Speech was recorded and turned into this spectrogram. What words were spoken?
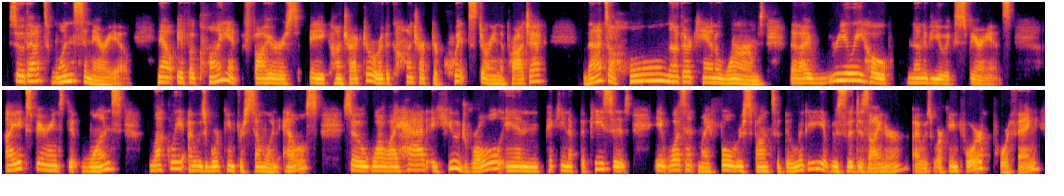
So that's one scenario. Now, if a client fires a contractor or the contractor quits during the project, that's a whole nother can of worms that I really hope none of you experience. I experienced it once. Luckily, I was working for someone else. So while I had a huge role in picking up the pieces, it wasn't my full responsibility. It was the designer I was working for, poor thing.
